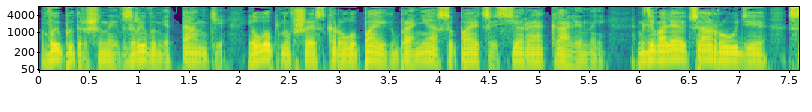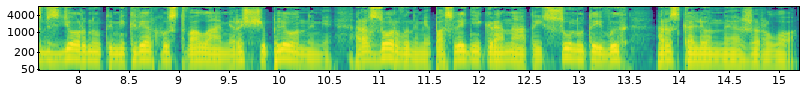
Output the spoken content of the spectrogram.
выпотрошенные взрывами танки и лопнувшая скорлупа их брони осыпается серой окалиной, где валяются орудия с вздернутыми кверху стволами, расщепленными, разорванными последней гранатой, сунутой в их раскаленное жерло.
